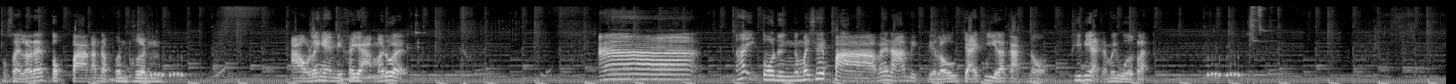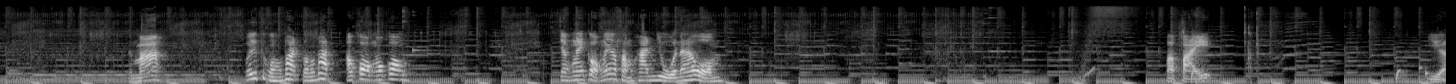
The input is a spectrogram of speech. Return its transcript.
สงสัยเราได้ตกปลากันแบบเพลินๆ เอาแล้วไงมีขยะมาด้วย อ่า ถ้าอีกตัวหนึ่งยังไม่ใช่ปลาแม่น้ำอีกเดี๋ยวเราย้ายที่แล้วกันน้องที่นี่อาจจะไม่เวิร์กละเห็นมา เฮ้ยกล่องสัมผัสกล่องสัมผัสเอากล่องเอากล่องยังไงกล่องก็ยังสำคัญอยู่นะครับผมปลาไปเหยื่อ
